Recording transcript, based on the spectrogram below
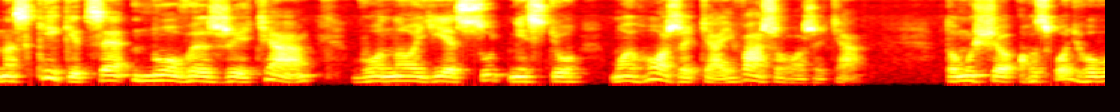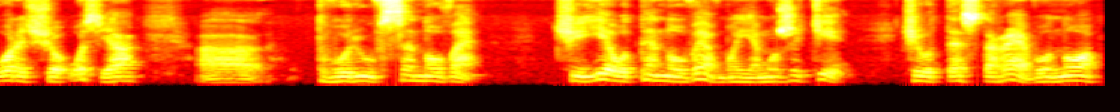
наскільки це нове життя, воно є сутністю мого життя і вашого життя. Тому що Господь говорить, що ось я а, творю все нове. Чи є оте нове в моєму житті, чи оте старе, воно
